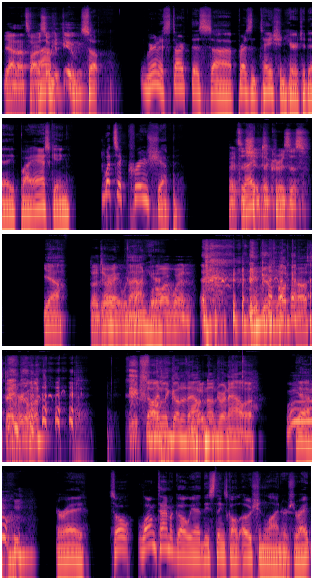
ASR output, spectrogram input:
yeah, that's why I was so Um, confused. So we're going to start this uh, presentation here today by asking, what's a cruise ship? It's a right. ship that cruises. Yeah. Did I do All right, it? we're that. done What here. do I win? Good podcast, everyone. Finally got it out in under an hour. Yeah. Hooray. So, long time ago, we had these things called ocean liners, right?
